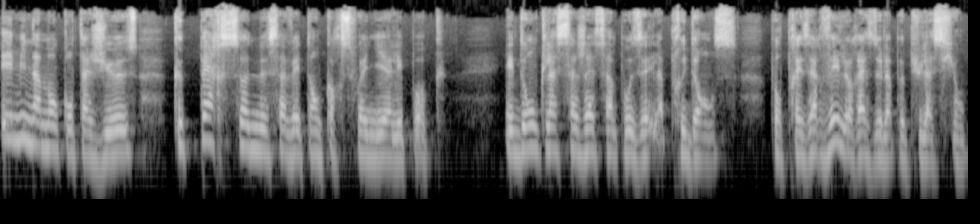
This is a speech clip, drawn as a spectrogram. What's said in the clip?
éminemment contagieuse que personne ne savait encore soigner à l'époque. Et donc la sagesse imposait la prudence pour préserver le reste de la population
